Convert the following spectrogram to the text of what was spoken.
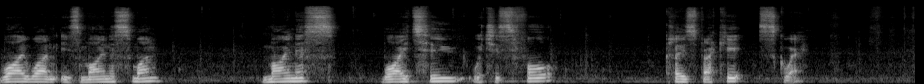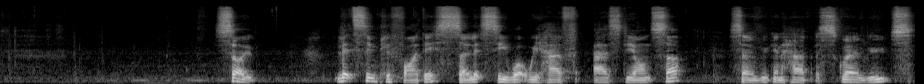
y1 is minus 1 minus y2, which is 4, close bracket, square. So let's simplify this. So let's see what we have as the answer. So we're going to have a square root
